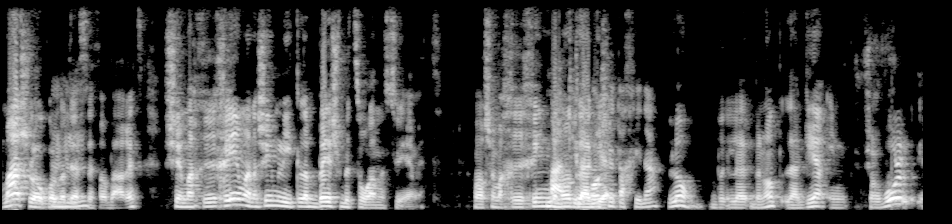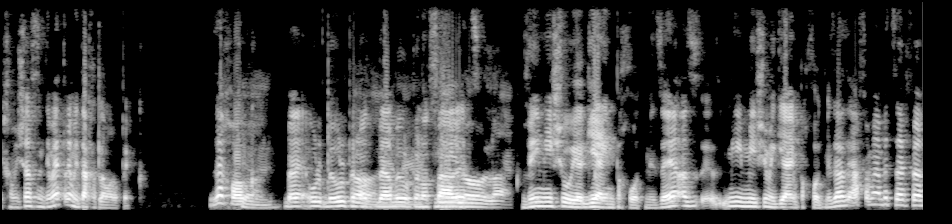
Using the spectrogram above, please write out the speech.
ממש לא כל בתי Mhm. הספר בארץ שמכריחים אנשים להתלבש בצורה מסוימת. כלומר שמכריחים מה, בנות להגיע, תלבושת אחידה? לא, בנות להגיע עם שרוול חמישה סנטימטרים מתחת למרפק. זה חוק, כן. באול- באולפנות, לא, בהרבה אה, אולפנות אצלי בארץ. לא- לא. ואם מישהו יגיע עם פחות מזה, אז מי, מי שמגיע עם פחות מזה, אז יפה מהבית ספר.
